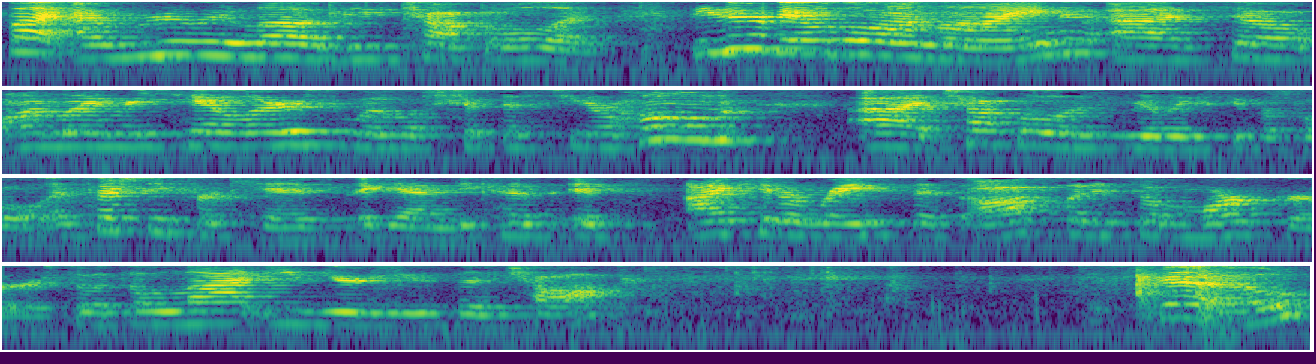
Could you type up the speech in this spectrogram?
But I really love these Chalkolas. These are available online, uh, so online retailers will ship this to your home. Uh, Chalkola is really super cool, especially for kids, again, because it's I can erase this off, but it's a marker, so it's a lot easier to use than chalk. So,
